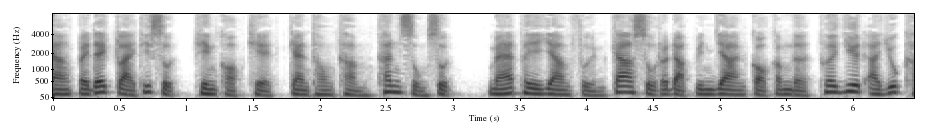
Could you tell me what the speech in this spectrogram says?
นางไปได้ไกลที่สุดเพียงขอบเขตแกนทองคำขั้นสูงสุด แม้พยายามฝืนก้าวสู่ระดับวิญญาณก่อกำเนิดเพื่อยืดอายุไข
